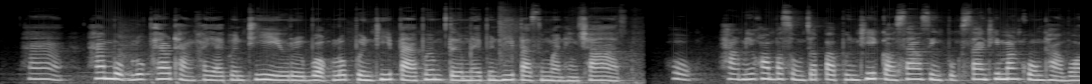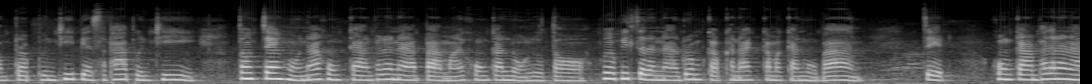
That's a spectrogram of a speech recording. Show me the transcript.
5. ห้ามบุกรุกแพ่วถางขยายพื้นที่ หรือบวกลบพื้นที่ป่าเพิ่มเติมในพื้นที่ป่าสงวนแห่งชาติ 6. หากมีความประสงค์จะปรับพื้นที่ก่อสร้างสิ่งปลูกสร้างที่มั่นคงถาวรปรับพื้นที่เปลี่ยนสภาพพื้นที่ ต้องแจ้งหัวหน้าโครงการพัฒนาป่าไม้โครงการหลวงเรือต่อ เพื่อพิจารณาร่วมกับคณะกรรมการหมู่บ้าน 7. โครงการพัฒนา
